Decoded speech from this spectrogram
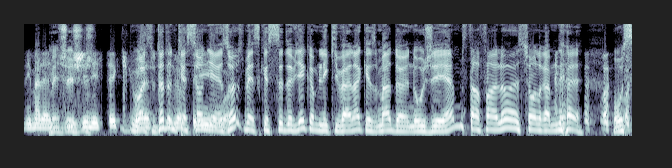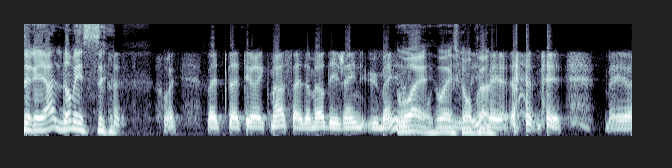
des maladies génétiques. Ouais, c'est peut-être une question niaiseuse, mais est-ce que ça devient comme l'équivalent quasiment d'un OGM, cet enfant-là, si on le ramenait aux céréales? Non, mais oui. Ben, ben, théoriquement, ça demeure des gènes humains. Oui, ouais, je comprends. Mais, mais, euh,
